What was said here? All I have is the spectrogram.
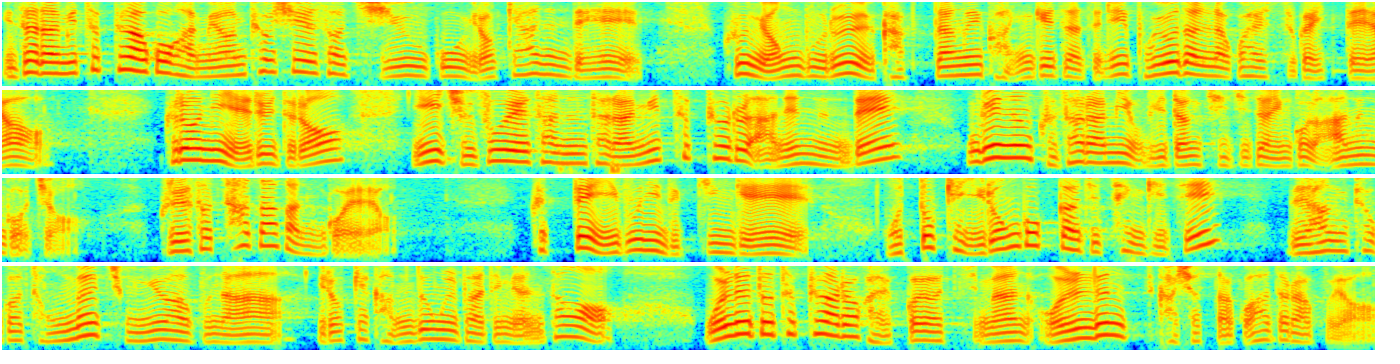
이 사람이 투표하고 가면 표시해서 지우고 이렇게 하는데 그 명부를 각 당의 관계자들이 보여달라고 할 수가 있대요. 그러니 예를 들어 이 주소에 사는 사람이 투표를 안 했는데 우리는 그 사람이 우리 당 지지자인 걸 아는 거죠. 그래서 찾아간 거예요. 그때 이분이 느낀 게 어떻게 이런 것까지 챙기지? 내한 표가 정말 중요하구나. 이렇게 감동을 받으면서 원래도 투표하러 갈 거였지만 얼른 가셨다고 하더라고요.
